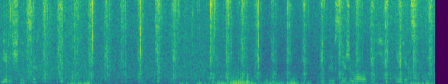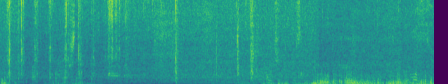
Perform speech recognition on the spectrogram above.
перечница. Люблю свежемолотый перец. Очень вкусно. Лимонный сок.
